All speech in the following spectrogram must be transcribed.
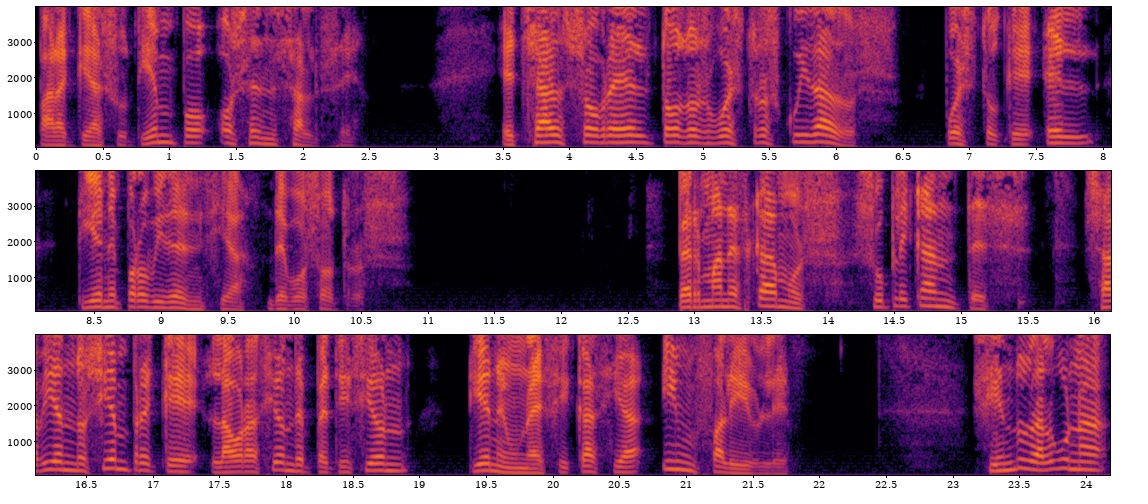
para que a su tiempo os ensalce. Echad sobre él todos vuestros cuidados, puesto que él tiene providencia de vosotros. Permanezcamos suplicantes, sabiendo siempre que la oración de petición tiene una eficacia infalible. Sin duda alguna,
